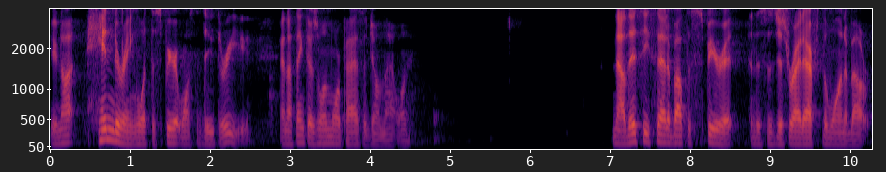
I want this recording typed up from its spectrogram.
You're not hindering what the spirit wants to do through you. And I think there's one more passage on that one. Now, this he said about the Spirit, and this is just right after the one about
